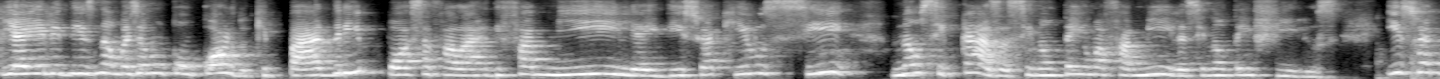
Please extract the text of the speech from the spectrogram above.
E aí ele diz: não, mas eu não concordo que padre possa falar de família e disso e aquilo se não se casa, se não tem uma família, se não tem filhos. Isso é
